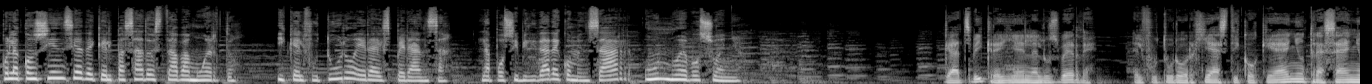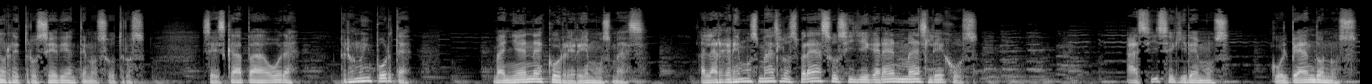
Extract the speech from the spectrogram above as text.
con la conciencia de que el pasado estaba muerto y que el futuro era esperanza, la posibilidad de comenzar un nuevo sueño. Gatsby creía en la luz verde, el futuro orgiástico que año tras año retrocede ante nosotros. Se escapa ahora, pero no importa. Mañana correremos más. Alargaremos más los brazos y llegarán más lejos. Así seguiremos, golpeándonos,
